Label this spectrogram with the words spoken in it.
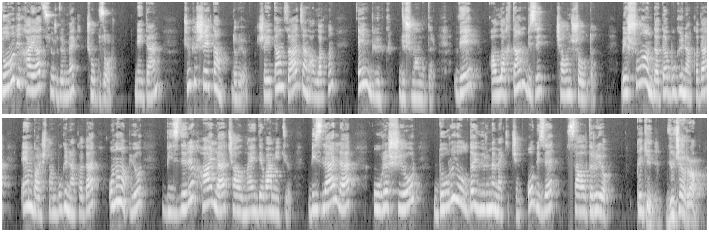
doğru bir hayat sürdürmek çok zor. Neden? Çünkü şeytan duruyor. Şeytan zaten Allah'ın en büyük düşmanıdır ve Allah'tan bizi çalmış oldu. Ve şu anda da bugüne kadar en baştan bugüne kadar o ne yapıyor? Bizleri hala çalmaya devam ediyor. Bizlerle uğraşıyor doğru yolda yürümemek için. O bize saldırıyor. Peki Yüce Rab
